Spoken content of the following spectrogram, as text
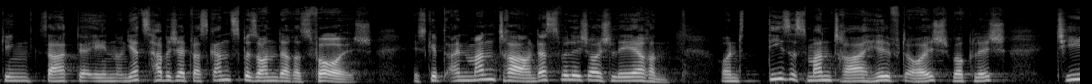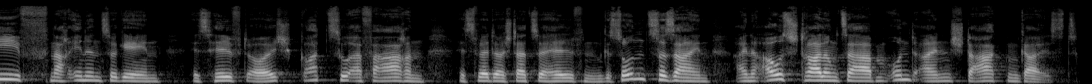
ging, sagte er ihnen, und jetzt habe ich etwas ganz Besonderes für euch. Es gibt ein Mantra und das will ich euch lehren. Und dieses Mantra hilft euch wirklich tief nach innen zu gehen. Es hilft euch, Gott zu erfahren. Es wird euch dazu helfen, gesund zu sein, eine Ausstrahlung zu haben und einen starken Geist.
